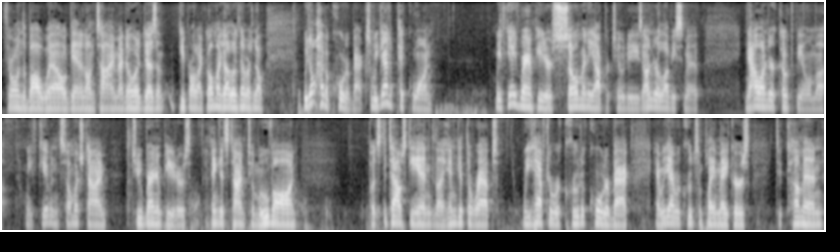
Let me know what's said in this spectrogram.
throwing the ball well, getting it on time, I know it doesn't. People are like, "Oh my God, look at numbers." No, we don't have a quarterback, so we got to pick one. We've gave Brandon Peters so many opportunities under Lovie Smith, now under Coach Bielema. We've given so much time to Brandon Peters. I think it's time to move on. Put Sitkowski in, let him get the reps. We have to recruit a quarterback, and we got to recruit some playmakers to come in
